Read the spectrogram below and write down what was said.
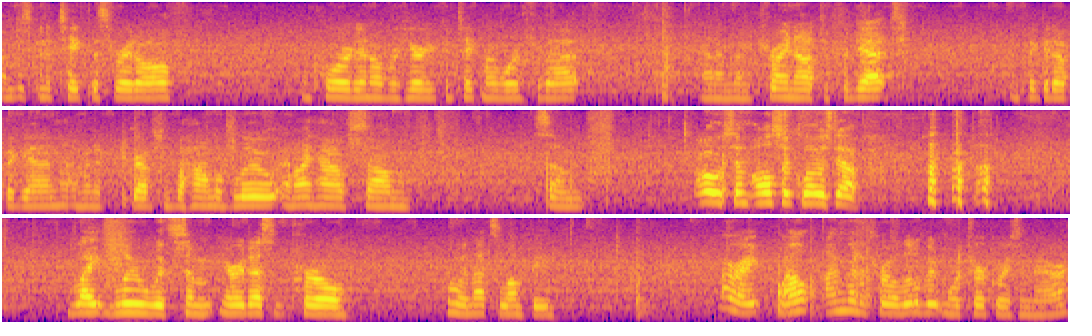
I'm just gonna take this right off and pour it in over here. You can take my word for that. And I'm gonna try not to forget and pick it up again. I'm gonna grab some Bahama Blue and I have some, some, oh, some also closed up. Light blue with some iridescent pearl Oh, and that's lumpy. Alright, well, I'm going to throw a little bit more turquoise in there.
